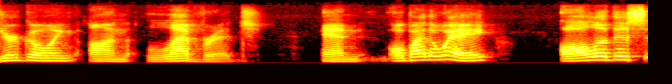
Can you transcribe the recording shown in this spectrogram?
you're going on leverage. And oh, by the way, all of this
